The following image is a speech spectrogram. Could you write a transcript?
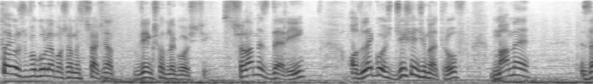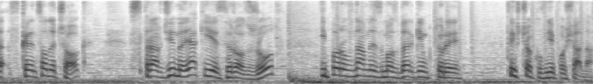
to już w ogóle możemy strzelać na większe odległości. Strzelamy z deri, odległość 10 metrów, mamy wkręcony czok, sprawdzimy jaki jest rozrzut i porównamy z Mosbergiem, który tych czoków nie posiada.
